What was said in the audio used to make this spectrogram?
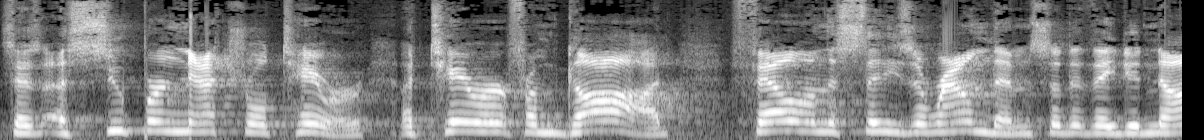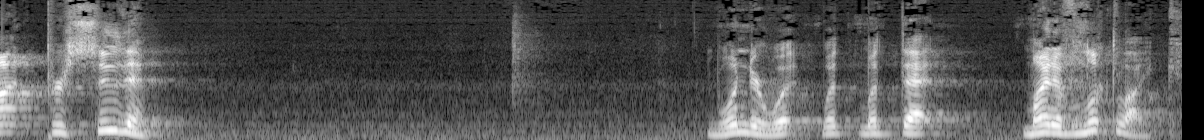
says, A supernatural terror, a terror from God, fell on the cities around them so that they did not pursue them wonder what, what, what that might have looked like.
